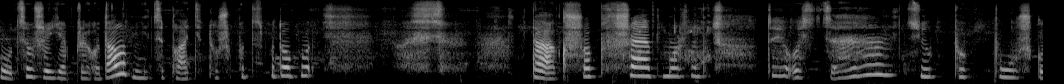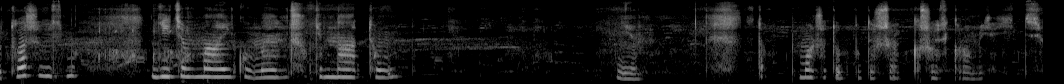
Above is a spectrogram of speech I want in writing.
О, це вже я пригадала, мені це плаття дуже сподобалось. Так, щоб ще можна взяти ось це, цю папушку теж візьму. Дітям майку меншу кімнату. Ні. Може тут буде ще щось крім яєць.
